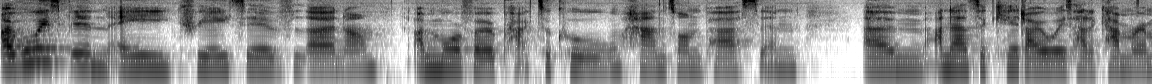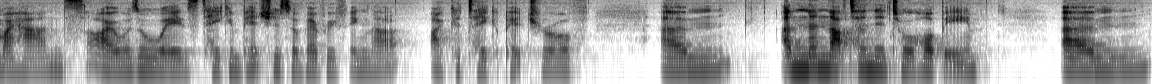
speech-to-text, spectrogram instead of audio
I've always been a creative learner. I'm more of a practical, hands-on person. Um, and as a kid, I always had a camera in my hands. I was always taking pictures of everything that I could take a picture of. Um, and then that turned into a hobby. Um,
